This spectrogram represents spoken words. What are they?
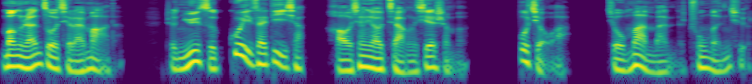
猛然坐起来骂他。这女子跪在地下，好像要讲些什么。不久啊，就慢慢的出门去了。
